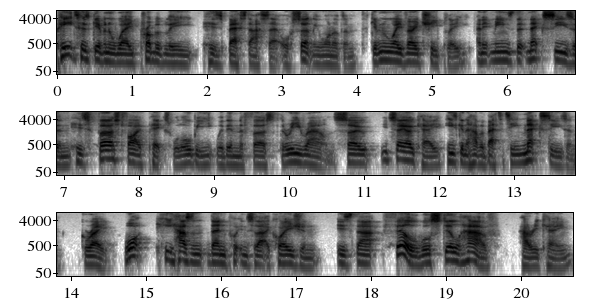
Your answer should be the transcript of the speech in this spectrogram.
Pete has given away probably his best asset, or certainly one of them, given away very cheaply. And it means that next season, his first five picks will all be within the first three rounds. So you'd say, okay, he's going to have a better team next season. Great. What he hasn't then put into that equation is that Phil will still have Harry Kane.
